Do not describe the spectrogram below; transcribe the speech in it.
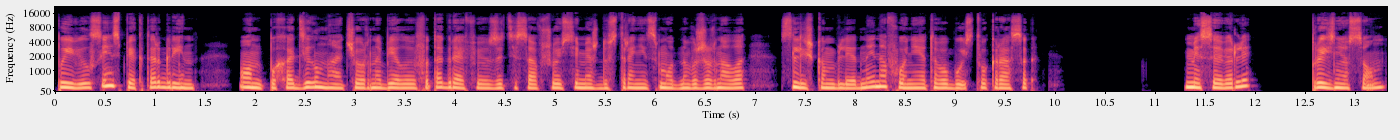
появился инспектор Грин. Он походил на черно белую фотографию, затесавшуюся между страниц модного журнала, слишком бледной на фоне этого буйства красок. «Мисс Эверли?» — произнес он.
